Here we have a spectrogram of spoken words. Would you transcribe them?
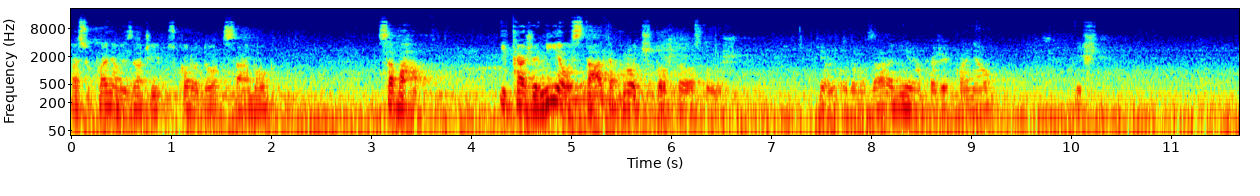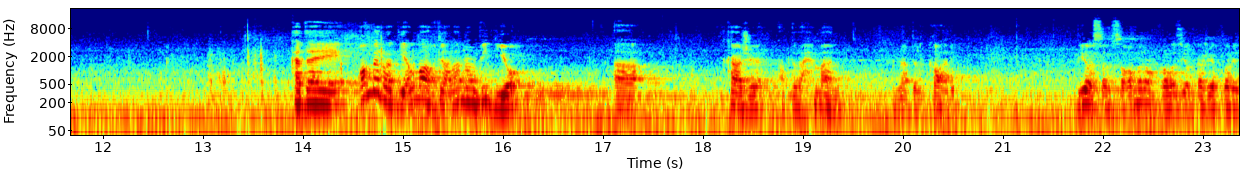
Pa su klanjali, znači, skoro do samog sabaha. I kaže, nije ostatak noći to što je ostalo još jel, od Amazara nije nam, kaže, klanjao ništa. Kada je Omer radijallahu ta'ala vidio, a, kaže Abdurrahman ibn Abdelkari, bio sam sa Omerom, prolazio, kaže, pored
